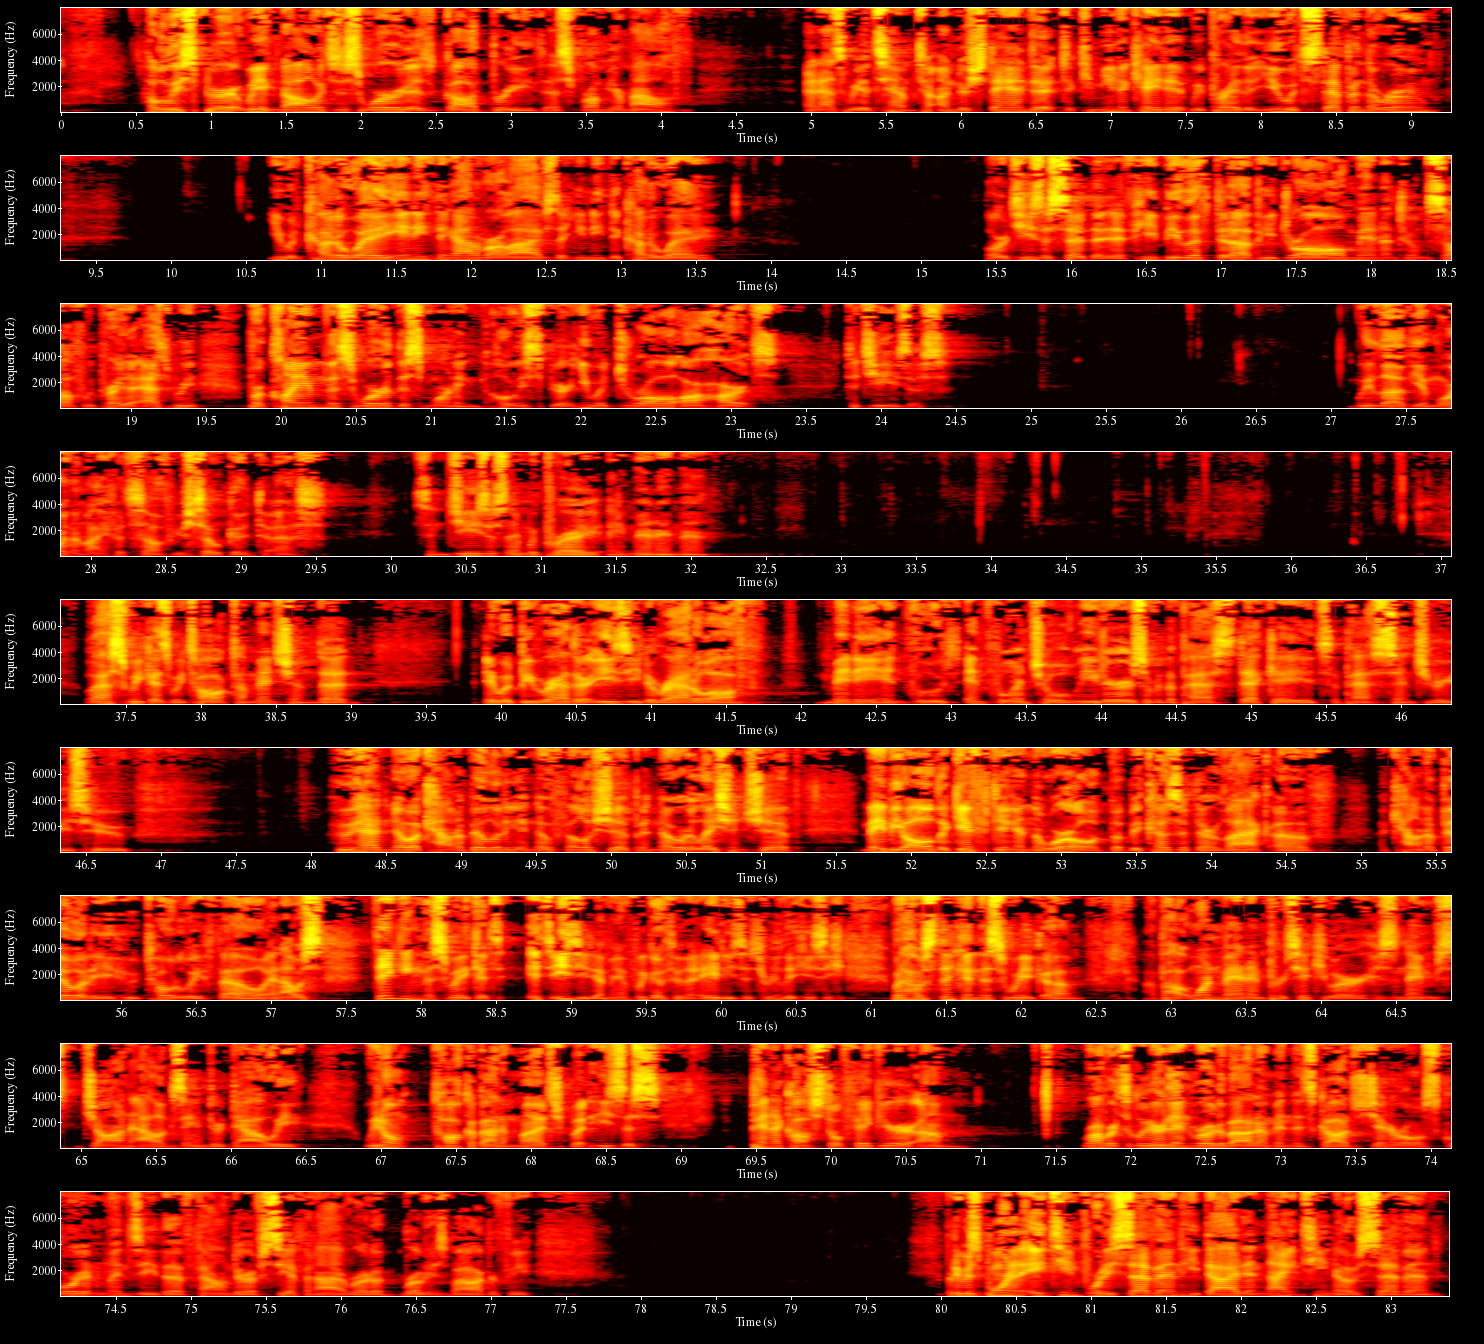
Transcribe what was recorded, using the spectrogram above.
Holy Spirit, we acknowledge this word as God breathed, as from your mouth. And as we attempt to understand it, to communicate it, we pray that you would step in the room. You would cut away anything out of our lives that you need to cut away. Lord Jesus said that if he be lifted up, he'd draw all men unto himself. We pray that as we proclaim this word this morning, Holy Spirit, you would draw our hearts to Jesus. We love you more than life itself. You're so good to us. It's in Jesus' name we pray. Amen. Amen. Last week as we talked, I mentioned that it would be rather easy to rattle off many influ- influential leaders over the past decades, the past centuries who, who had no accountability and no fellowship and no relationship, maybe all the gifting in the world, but because of their lack of accountability who totally fell. And I was thinking this week, it's, it's easy. I mean, if we go through the 80s, it's really easy. But I was thinking this week, um, about one man in particular. His name's John Alexander Dowie. We don't talk about him much, but he's this Pentecostal figure. Um, Roberts Liardon wrote about him in his God's Generals. Gordon Lindsay, the founder of CFNI, wrote, a, wrote his biography. But he was born in 1847. He died in 1907.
